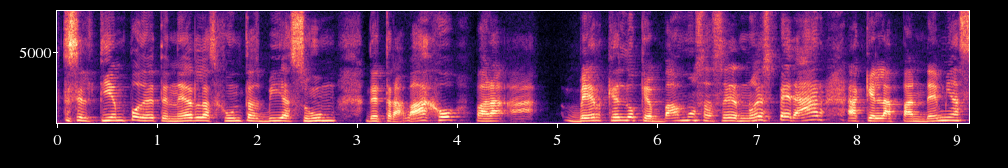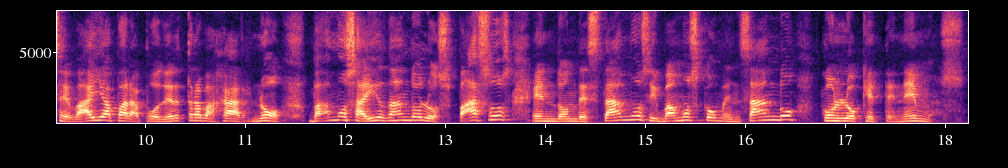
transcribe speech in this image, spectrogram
Este es el tiempo de tener las juntas vía Zoom de trabajo para ah, ver qué es lo que vamos a hacer, no esperar a que la pandemia se vaya para poder trabajar, no, vamos a ir dando los pasos en donde estamos y vamos comenzando con lo que tenemos.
